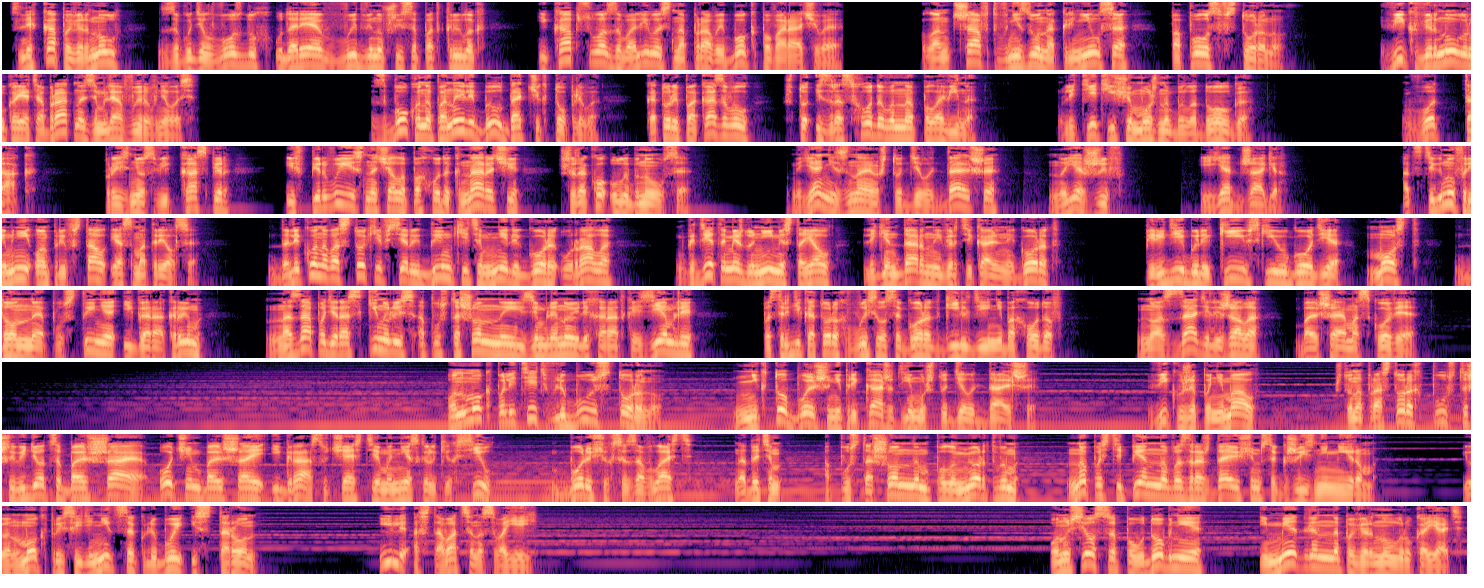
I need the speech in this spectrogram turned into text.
слегка повернул, загудел воздух, ударяя в выдвинувшийся подкрылок, и капсула завалилась на правый бок, поворачивая. Ландшафт внизу накренился, пополз в сторону. Вик вернул рукоять обратно, земля выровнялась. Сбоку на панели был датчик топлива, который показывал, что израсходована половина — Лететь еще можно было долго. «Вот так», — произнес Вик Каспер, и впервые с начала похода к Нарочи широко улыбнулся. «Я не знаю, что делать дальше, но я жив, и я Джаггер». Отстегнув ремни, он привстал и осмотрелся. Далеко на востоке в серой дымке темнели горы Урала, где-то между ними стоял легендарный вертикальный город — Впереди были Киевские угодья, мост, Донная пустыня и гора Крым. На западе раскинулись опустошенные земляной лихорадкой земли, посреди которых высился город гильдии небоходов. Ну а сзади лежала Большая Московия. Он мог полететь в любую сторону. Никто больше не прикажет ему, что делать дальше — Вик уже понимал, что на просторах пустоши ведется большая, очень большая игра с участием нескольких сил, борющихся за власть над этим опустошенным, полумертвым, но постепенно возрождающимся к жизни миром. И он мог присоединиться к любой из сторон или оставаться на своей. Он уселся поудобнее и медленно повернул рукоять.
